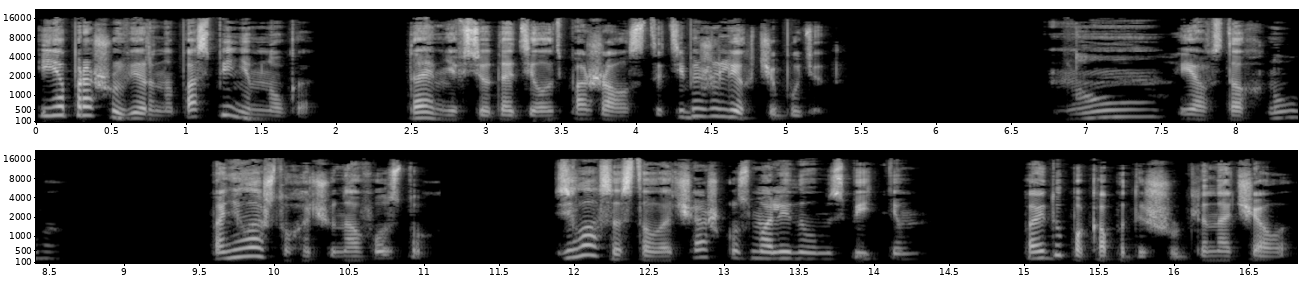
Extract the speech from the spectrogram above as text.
И я прошу, верно, поспи немного. Дай мне все доделать, пожалуйста, тебе же легче будет. Ну, я вздохнула. Поняла, что хочу на воздух. Взяла со стола чашку с малиновым сбитнем. Пойду пока подышу для начала.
